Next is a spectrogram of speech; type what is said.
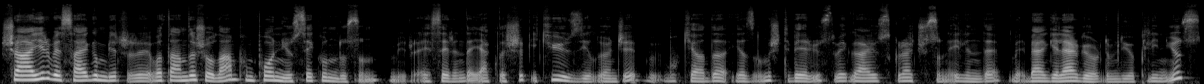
Şair ve saygın bir vatandaş olan Pomponius Secundus'un bir eserinde yaklaşık 200 yıl önce bu kağıda yazılmış Tiberius ve Gaius Gracchus'un elinde belgeler gördüm diyor Plinius.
